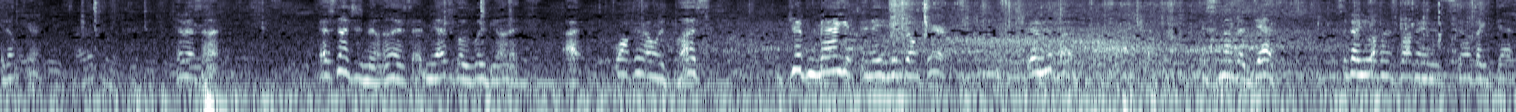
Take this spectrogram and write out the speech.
They don't care. And that's not. That's not just mental illness. I mean, that goes way beyond that. I walking around with pus, dripping maggots, and they just don't care. They don't give a It smells like death. Sometimes you walk on this balcony and it smells like death.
